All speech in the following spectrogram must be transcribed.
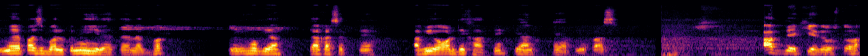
मेरे पास बल्क में ही रहता है लगभग। हो गया, क्या कर सकते हैं? अभी और दिखाते हैं क्या है अपने पास। अब देखिए दोस्तों,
